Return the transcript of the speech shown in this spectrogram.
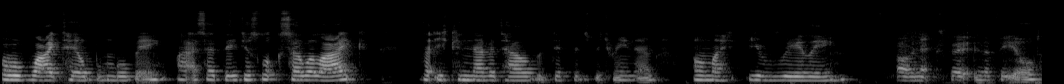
or a white-tailed bumblebee. Like I said, they just look so alike that you can never tell the difference between them unless you really are an expert in the field.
